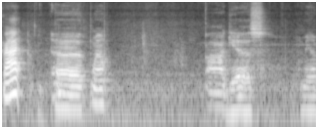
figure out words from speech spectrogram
Right? Uh, well, I guess. I mean, I,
